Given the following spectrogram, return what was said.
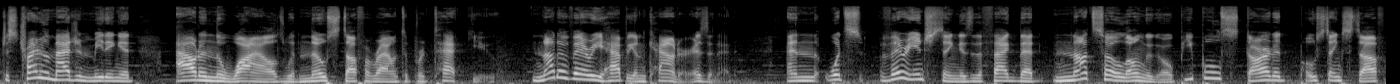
Just try to imagine meeting it out in the wilds with no stuff around to protect you. Not a very happy encounter, isn't it? And what's very interesting is the fact that not so long ago, people started posting stuff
